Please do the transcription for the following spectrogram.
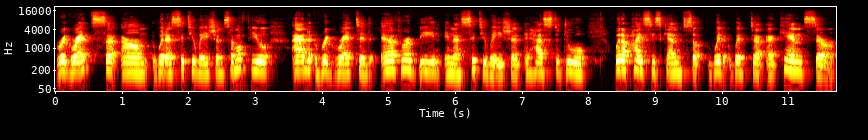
regrets um with a situation. Some of you had regretted ever being in a situation. It has to do with a pisces cancer with with uh, a cancer.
